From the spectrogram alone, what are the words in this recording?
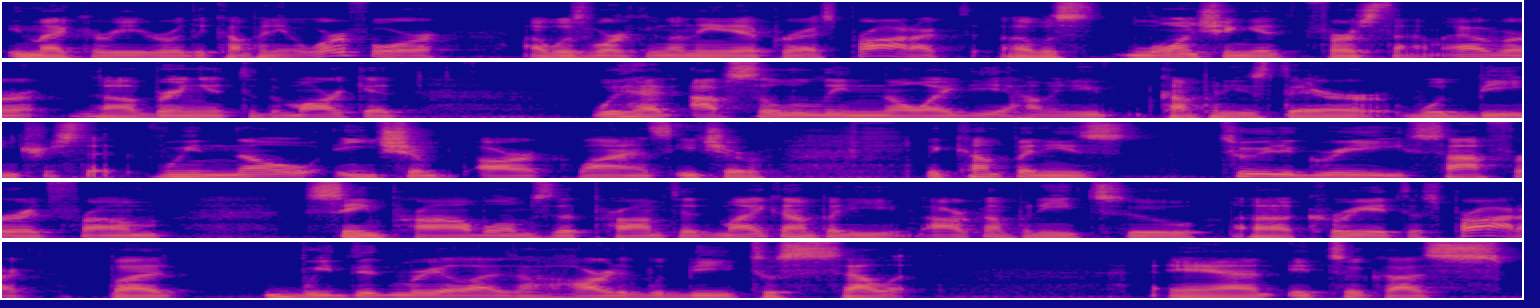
in my career with the company I work for. I was working on the enterprise product. I was launching it first time ever, uh, bringing it to the market we had absolutely no idea how many companies there would be interested. We know each of our clients, each of the companies to a degree suffered from same problems that prompted my company, our company, to uh, create this product, but we didn't realize how hard it would be to sell it. And it took us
